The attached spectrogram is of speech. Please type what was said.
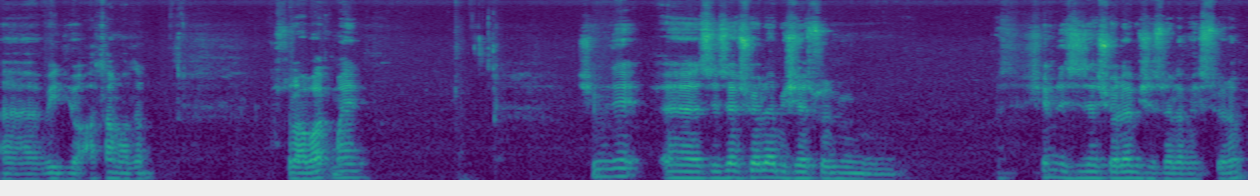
e, video atamadım. Kusura bakmayın. Şimdi e, size şöyle bir şey. Şimdi size şöyle bir şey söylemek istiyorum.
